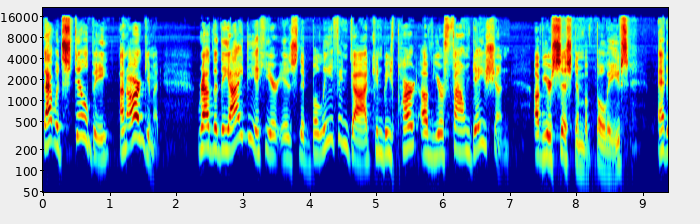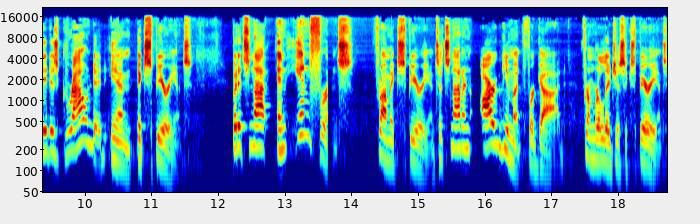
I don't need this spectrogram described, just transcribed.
That would still be an argument. Rather, the idea here is that belief in God can be part of your foundation of your system of beliefs and it is grounded in experience. But it's not an inference from experience, it's not an argument for God from religious experience.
